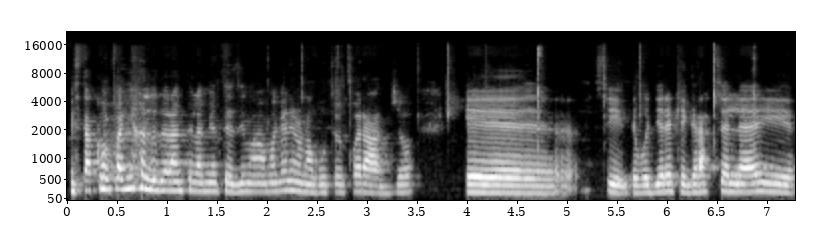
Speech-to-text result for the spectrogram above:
mi sta accompagnando durante la mia tesi, ma magari non ho avuto il coraggio. E sì, devo dire che grazie a lei,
